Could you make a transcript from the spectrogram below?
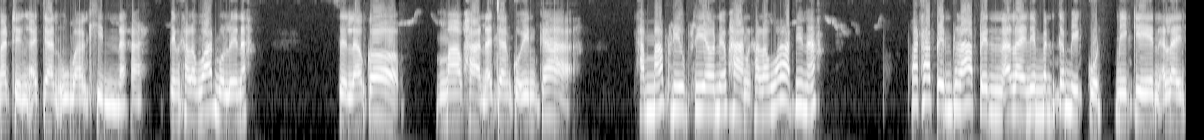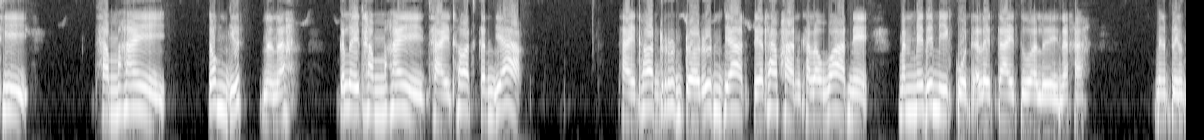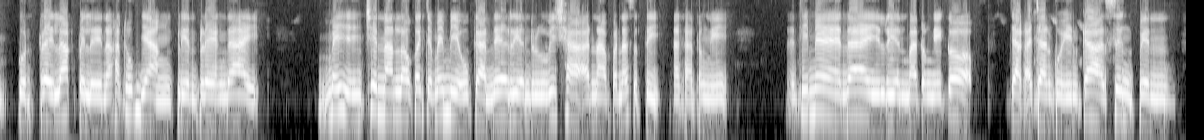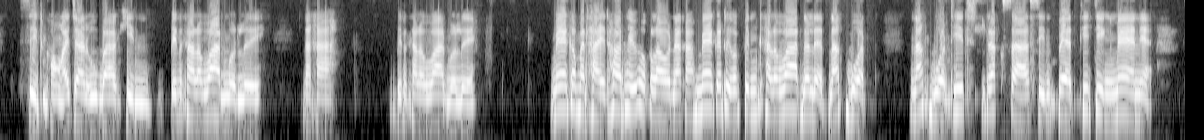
มาถึงอาจารย์อุบาคินนะคะ เป็นคารวาสหมดเลยนะ เสร็จแล้วก็มาผ่านอาจารย์โกเอนกาธรรมะเพลียวๆเนี่ยผ่านคารวาสนี่นะ เพราะถ้าเป็นพระเป็นอะไรเนี่ยมันก็มีกฎมีเกณฑ์อะไรที่ ทำให้ต้องยึดนะนะก็เลยทำให้ถ่ายทอดกันยาก ถ่ายทอดรุ่นต่อรุ่นยาก แต่ถ้าผ่านคารวาสเนี่ย มันไม่ได้มีกฎอะไรตายตัวเลยนะคะ มันเป็นกฎไตรลักษณ์ไปเลยนะคะ ทุกอย่างเปลี่ยนแปลงได้ ไม่เช่นนั้นเราก็จะไม่มีโอกาสได้เรียนรู้วิชาอนาปนสตินะคะ ตรงนี้ที่แม่ได้เรียนมาตรงนี้ก็จากอาจารย์โกเอนกาซึ่งเป็น สิทธิ์ของอาจารย์อุบาคิน เป็นคารวาสหมดเลยนะคะ เป็นคารวาสหมดเลย แม่ก็มาถ่ายทอดให้พวกเรานะคะ แม่ก็ถือว่าเป็นคารวาสนั่นแหละนักบวชนักบวชที่รักษาศีลแปดที่จริงแม่เนี่ย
